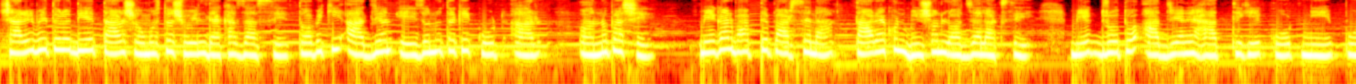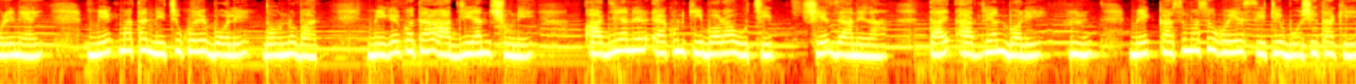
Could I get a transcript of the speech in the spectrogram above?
শাড়ির ভেতরে দিয়ে তার সমস্ত শরীর দেখা যাচ্ছে। তবে কি আদ্রিয়ান এই জন্য তাকে কোট আর অন্য পাশে? মেঘার ভাবতে পারছে না। তার এখন ভীষণ লজ্জা লাগছে। মেঘ দ্রুত আদ্রিয়ানের হাত থেকে কোট নিয়ে পরে নেয়। মেঘ মাথা নিচু করে বলে, ধন্যবাদ। মেঘের কথা আদ্রিয়ান শুনে। আদ্রিয়ানের এখন কি বলা উচিত সে জানে না। তাই আদ্রিয়ান বলে, হুম, মেঘ কাসুমাসু হয়ে সিটে বসে থাকে।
